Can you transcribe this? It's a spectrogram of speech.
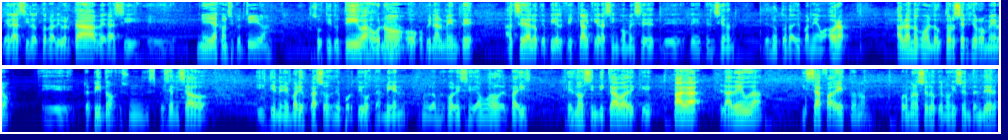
verá si le otorga libertad, verá si... Medidas consecutivas. Sustitutivas o no, o, o finalmente accede a lo que pide el fiscal, que era cinco meses de, de detención del doctor David Paniagua. Ahora, hablando con el doctor Sergio Romero, eh, repito, es un especializado y tiene varios casos deportivos también, uno de los mejores eh, abogados del país, él nos indicaba de que paga la deuda y zafa de esto, ¿no? Por lo menos es lo que nos hizo entender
